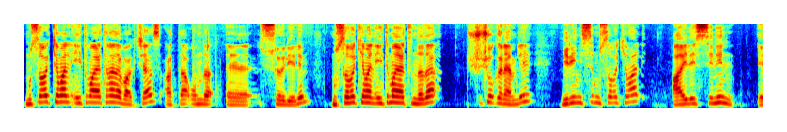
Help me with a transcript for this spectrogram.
Mustafa Kemal'in eğitim hayatına da bakacağız. Hatta onu da e, söyleyelim. Mustafa Kemal'in eğitim hayatında da şu çok önemli. Birincisi Mustafa Kemal ailesinin e,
